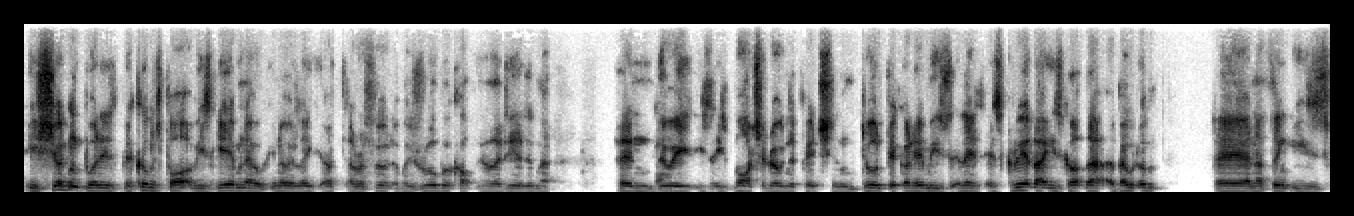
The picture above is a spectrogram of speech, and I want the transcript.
He shouldn't, but it becomes part of his game now. You know, like I, I referred to him as Robocop the other day, didn't I? And the way he's, he's, marching around the pitch, and don't pick on him. He's and it's great that he's got that about him, uh, and I think he's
